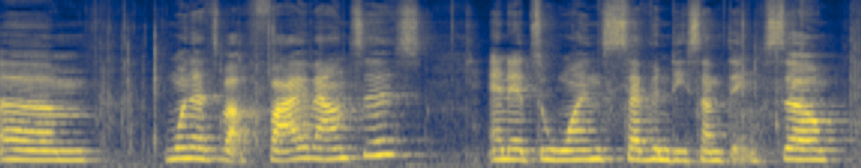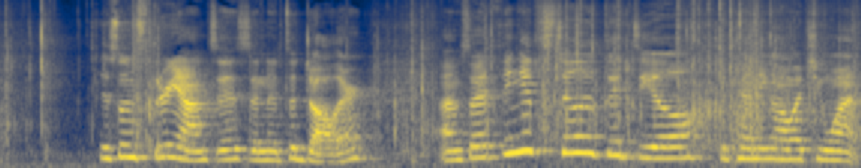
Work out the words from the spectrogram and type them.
um, one that's about five ounces and it's 170 something. So this one's three ounces and it's a dollar. Um, so I think it's still a good deal depending on what you want.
